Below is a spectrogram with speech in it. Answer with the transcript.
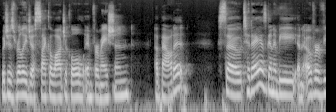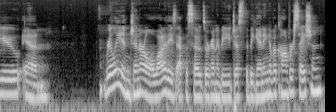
which is really just psychological information about it. So today is going to be an overview and really in general a lot of these episodes are going to be just the beginning of a conversation.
